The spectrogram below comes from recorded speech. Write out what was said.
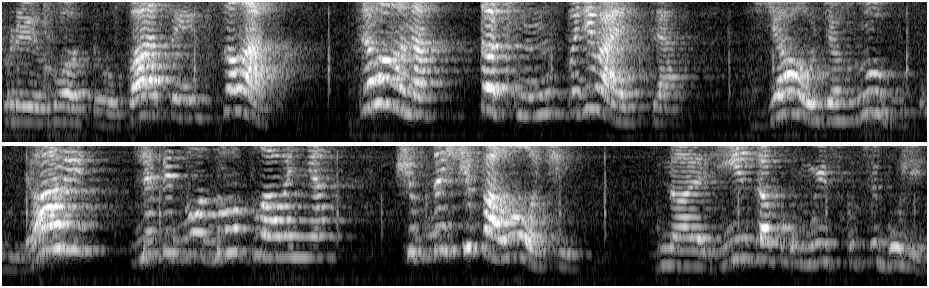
приготувати салат. Цього вона точно не сподівається. Я одягнув окуляри для підводного плавання, щоб не щипало очі. Нарізав у миску цибулі.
